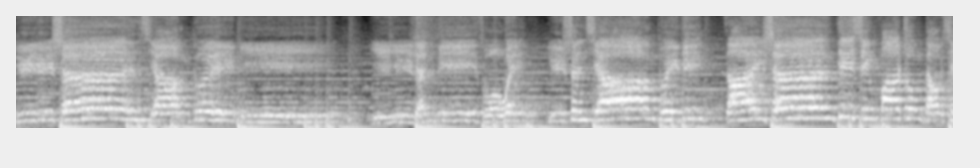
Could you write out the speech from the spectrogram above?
与神相对比，为与神相对的，在神的刑罚中倒下。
